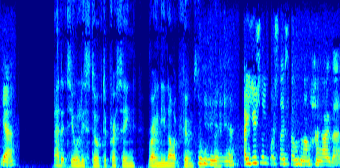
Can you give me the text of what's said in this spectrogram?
yeah, Add it to your list of depressing rainy night films watch. yeah, yeah. I usually watch those films when I'm hungover,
